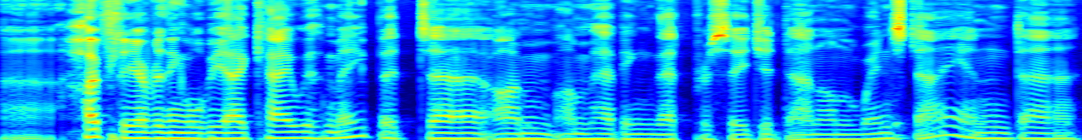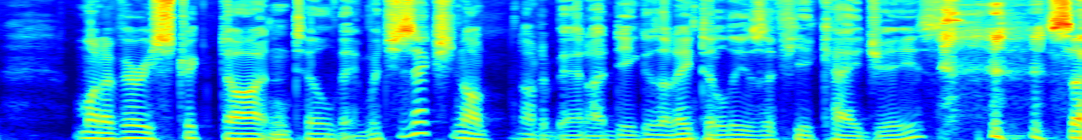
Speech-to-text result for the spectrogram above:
uh, hopefully everything will be okay with me. But uh, I'm I'm having that procedure done on Wednesday, and uh, I'm on a very strict diet until then, which is actually not not a bad idea because I need to lose a few kgs. so.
